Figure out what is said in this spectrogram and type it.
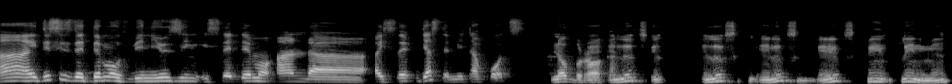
uh this is the demo we've been using it's the demo and uh it's the, just the MetaQuotes no broker it looks it, it looks it looks it looks clean clean, man.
